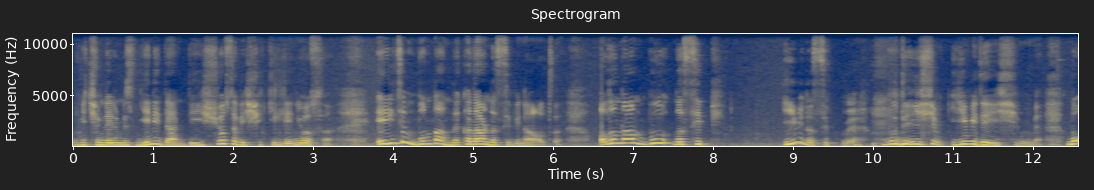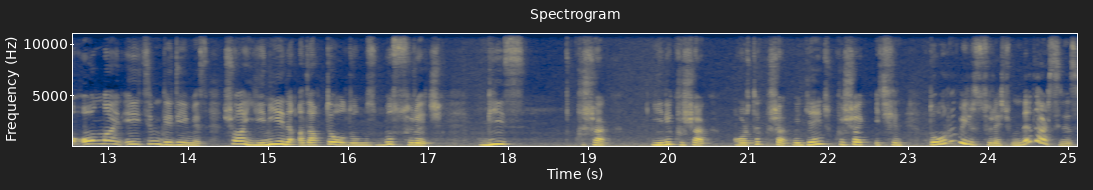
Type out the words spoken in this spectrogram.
biçimlerimiz yeniden değişiyorsa ve şekilleniyorsa, eğitim bundan ne kadar nasibini aldı? Alınan bu nasip İyi bir nasip mi? Bu değişim iyi bir değişim mi? Bu online eğitim dediğimiz şu an yeni yeni adapte olduğumuz bu süreç biz kuşak, yeni kuşak, orta kuşak ve genç kuşak için doğru bir süreç mi? Ne dersiniz?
